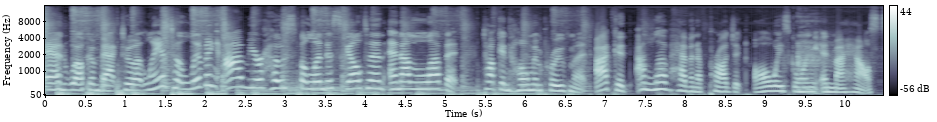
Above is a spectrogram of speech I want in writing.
And welcome back to Atlanta Living. I'm your host, Belinda Skelton, and I love it. Talking home improvement. I could, I love having a project always going in my house.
